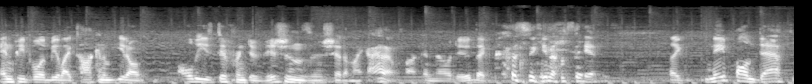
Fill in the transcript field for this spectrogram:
and people would be like talking, you know, all these different divisions and shit. I'm like, I don't fucking know, dude. Like, you know, what I'm saying? like Napalm Death,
